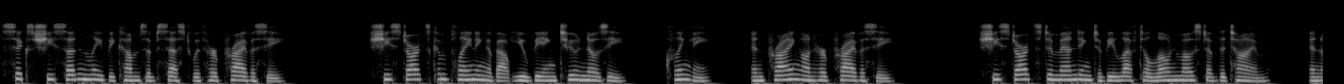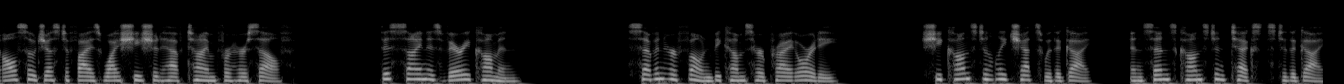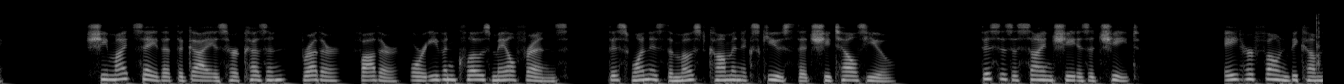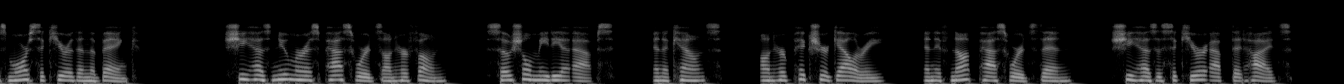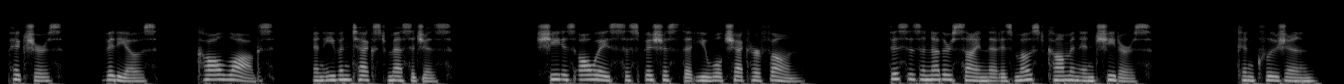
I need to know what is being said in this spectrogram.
6. She suddenly becomes obsessed with her privacy. She starts complaining about you being too nosy, clingy, and prying on her privacy. She starts demanding to be left alone most of the time, and also justifies why she should have time for herself. This sign is very common. 7. Her phone becomes her priority. She constantly chats with a guy, and sends constant texts to the guy. She might say that the guy is her cousin, brother, father, or even close male friends, this one is the most common excuse that she tells you. This is a sign she is a cheat. 8. Her phone becomes more secure than the bank. She has numerous passwords on her phone, social media apps, and accounts, on her picture gallery, and if not passwords then, she has a secure app that hides, pictures, videos, call logs, and even text messages. She is always suspicious that you will check her phone. This is another sign that is most common in cheaters. Conclusion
